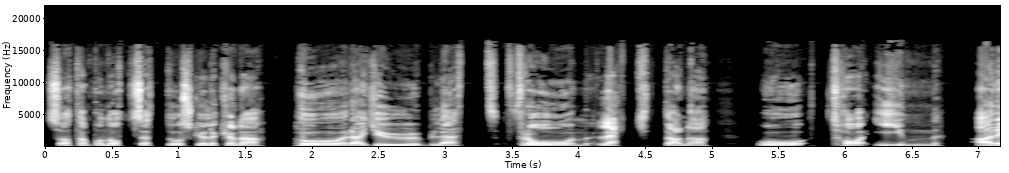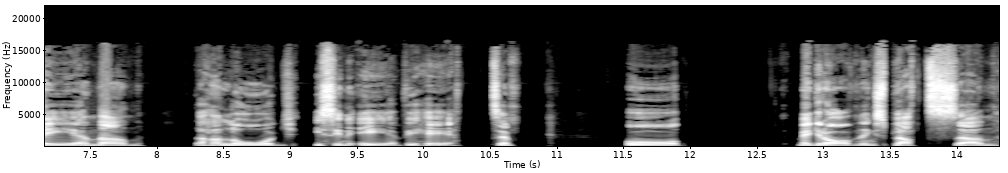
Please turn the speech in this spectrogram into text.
så att han på något sätt då skulle kunna höra jublet från läktarna och ta in arenan där han låg i sin evighet. Och begravningsplatsen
